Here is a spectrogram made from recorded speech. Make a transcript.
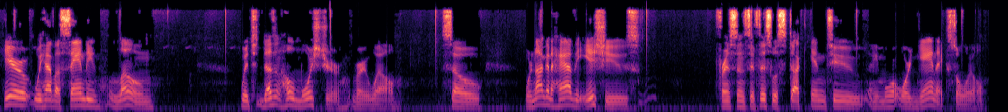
Here we have a sandy loam which doesn't hold moisture very well. So we're not going to have the issues, for instance, if this was stuck into a more organic soil,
